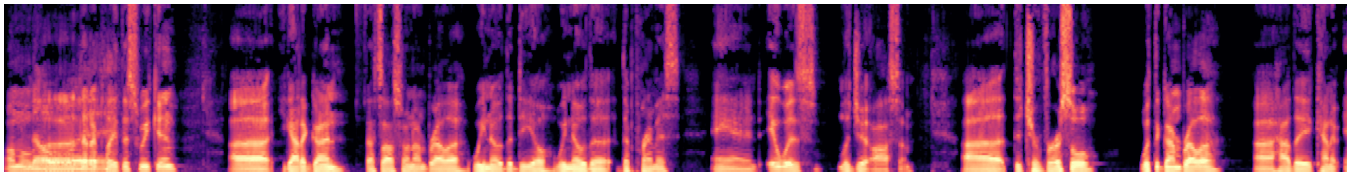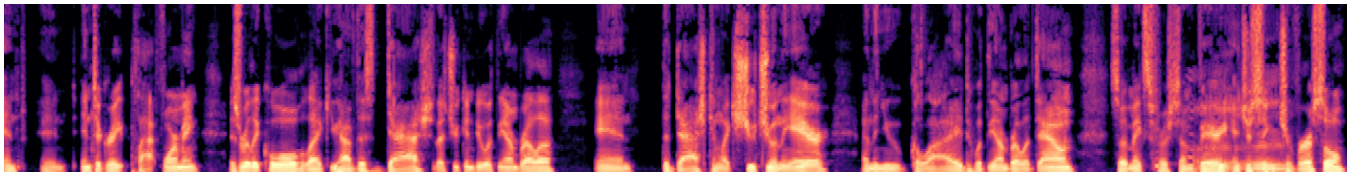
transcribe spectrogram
on, No uh, that I played this weekend. Uh, you got a gun. That's also an umbrella. We know the deal. We know the the premise, and it was legit awesome. Uh, the traversal with the gunbrella, uh, how they kind of in, in, integrate platforming is really cool. Like you have this dash that you can do with the umbrella, and the dash can like shoot you in the air, and then you glide with the umbrella down. So it makes for some very interesting Mm. traversal.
